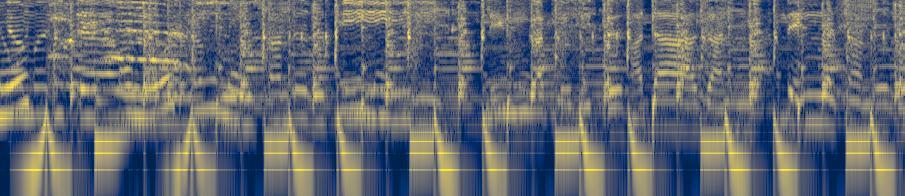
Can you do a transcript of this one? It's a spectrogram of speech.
යමහිත අවුලන පුරු සඳවති ලිංගතු හිත හදාගන්න දෙන්න සඳව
